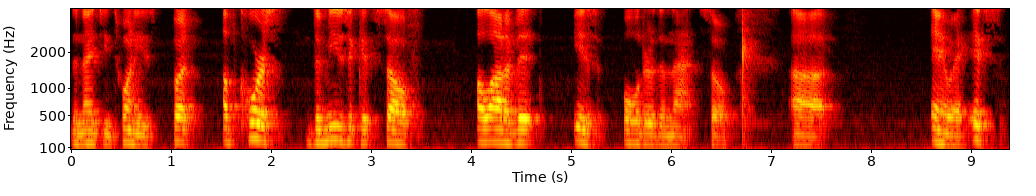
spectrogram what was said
the 1920s. But of course, the music itself, a lot of it is older than that. So, uh, anyway, it's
